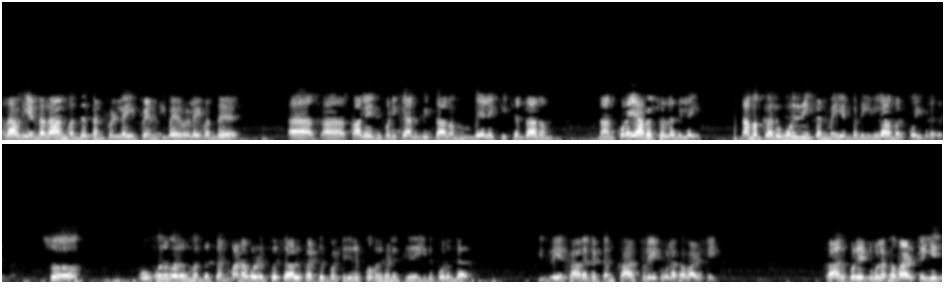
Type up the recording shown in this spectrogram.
அதாவது என்னதான் வந்து தன் பிள்ளை பெண் இவர்களை வந்து காலேஜ் படிக்க அனுப்பித்தாலும் வேலைக்கு சென்றாலும் நான் குறையாக சொல்லவில்லை. நமக்கு அது உறுதித்தன்மை என்பது இல்லாமல் போய்விடுகிறது. சோ ஒவ்வொருவரும் வந்து தன் மன ஒழுக்கத்தால் கட்டுப்பட்டு இருப்பவர்களுக்கு இது பொருந்தாது. இன்றைய காலகட்டம் கார்ப்பரேட் உலக வாழ்க்கை. கார்ப்பரேட் உலக வாழ்க்கையில்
